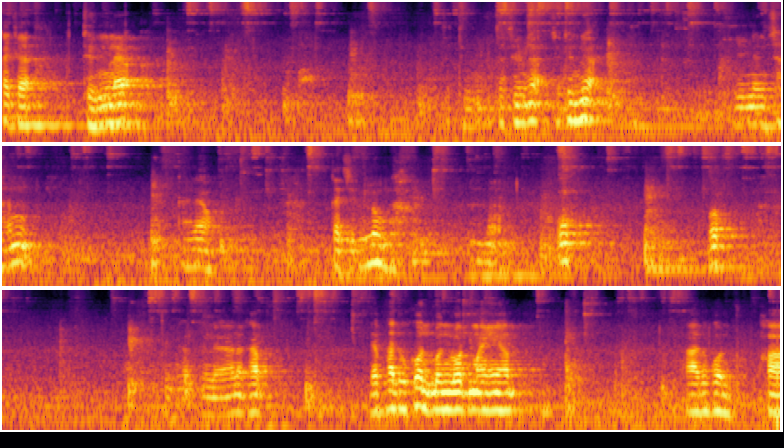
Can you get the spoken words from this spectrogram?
ใกล้จะถึงแล้ว จะถึง จะถึงแล้ว จะถึงแล้วอีกหนึ่งชั้น ใกล้แล้วใกล้จะไปลงแล้ว โอ้ โอ้ถึงครับถึงแล้วนะครับ เดี๋ยวพาทุกคนเบิ่งรถไหมครับ พาทุกคนพา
